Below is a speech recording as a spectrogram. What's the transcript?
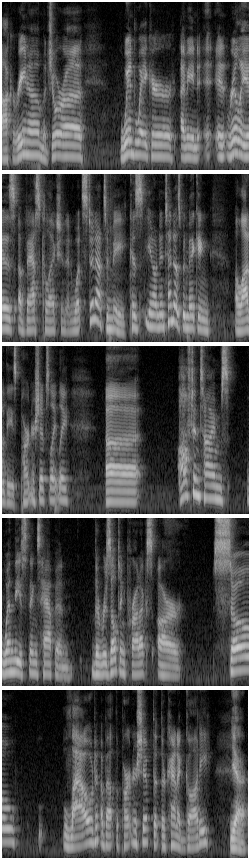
Ocarina, Majora, Wind Waker. I mean, it, it really is a vast collection. And what stood out to me, because you know, Nintendo's been making a lot of these partnerships lately. Uh, oftentimes, when these things happen, the resulting products are so loud about the partnership that they're kind of gaudy. Yeah.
